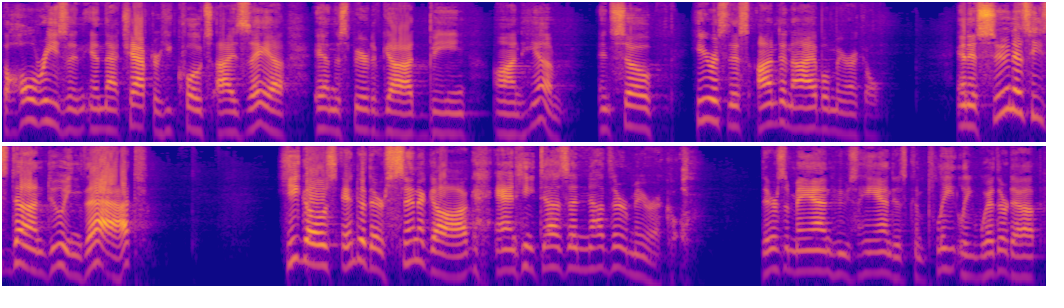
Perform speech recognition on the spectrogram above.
the whole reason in that chapter he quotes Isaiah and the Spirit of God being on him. And so here is this undeniable miracle. And as soon as he's done doing that, he goes into their synagogue and he does another miracle. There's a man whose hand is completely withered up,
